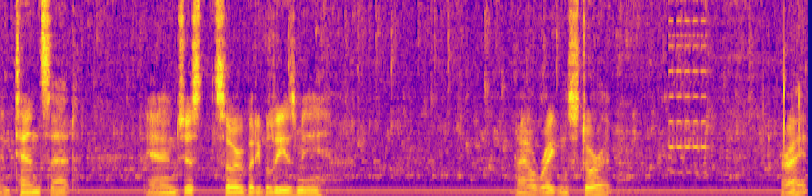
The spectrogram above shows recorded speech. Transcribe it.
and 10 set. And just so everybody believes me, I'll write and store it. Alright,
